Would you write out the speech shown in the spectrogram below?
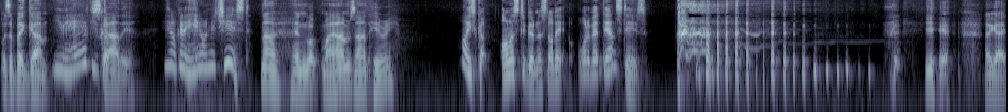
there's a big um, You have. You've scar got. there. You've not got a hair on your chest. No, and look, my arms aren't hairy. Oh, he's got. Honest to goodness, not. A, what about downstairs? Yeah. Okay.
